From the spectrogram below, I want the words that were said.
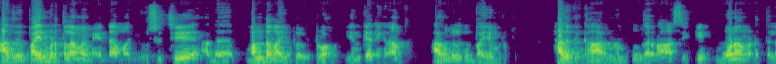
அது பயன்படுத்தலாம வேண்டாம யோசிச்சு அந்த வந்த வாய்ப்பை விட்டுருவாங்க. ஏன்னு கேட்டீங்கன்னா அவங்களுக்கு பயம் இருக்கும். அதுக்கு காரணம் உங்க ராசிக்கு மூணாம் இடத்துல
